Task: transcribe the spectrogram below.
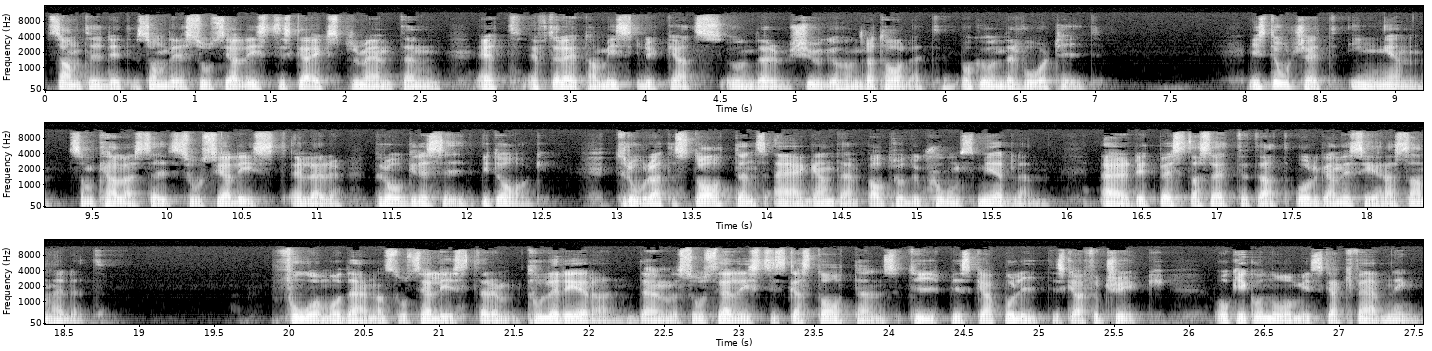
samtidigt som de socialistiska experimenten ett efter ett har misslyckats under 2000-talet och under vår tid. I stort sett ingen som kallar sig socialist eller progressiv idag tror att statens ägande av produktionsmedlen är det bästa sättet att organisera samhället. Få moderna socialister tolererar den socialistiska statens typiska politiska förtryck och ekonomiska kvävning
